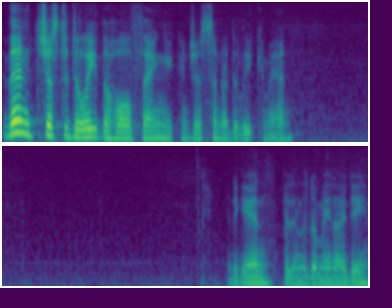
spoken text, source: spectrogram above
Then just to delete the whole thing, you can just send a delete command. And again, put in the domain ID.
